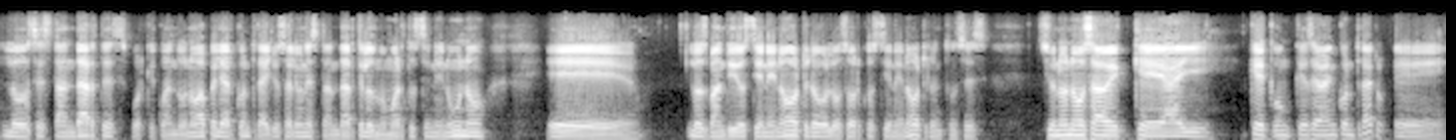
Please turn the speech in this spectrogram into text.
los estandartes, porque cuando uno va a pelear contra ellos sale un estandarte, los no muertos tienen uno, eh, los bandidos tienen otro, los orcos tienen otro, entonces si uno no sabe qué hay, qué, con qué se va a encontrar, eh,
